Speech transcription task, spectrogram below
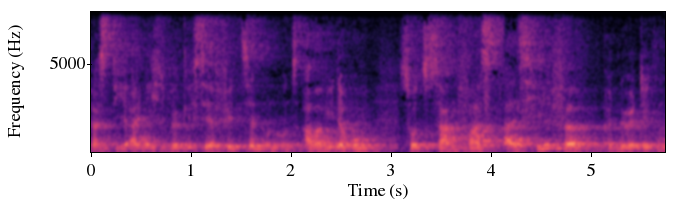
dass die eigentlich wirklich sehr fit sind und uns aber wiederum sozusagen fast als Hilfe benötigen.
